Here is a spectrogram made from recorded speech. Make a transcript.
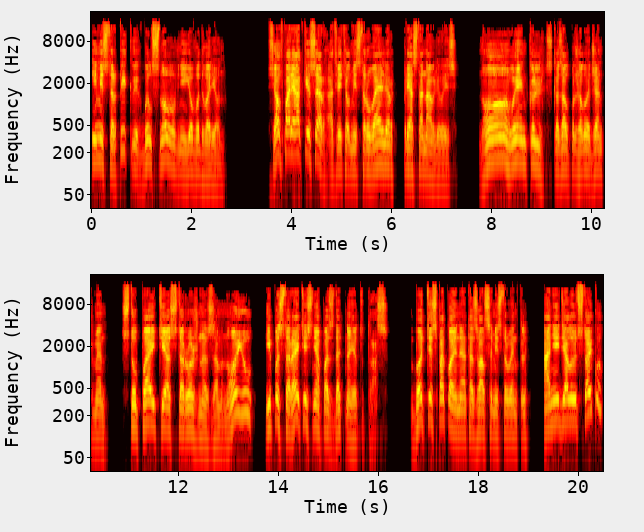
и мистер Пиквик был снова в нее водворен. — Все в порядке, сэр, — ответил мистер Уэллер, приостанавливаясь. — Ну, Уинкль, — сказал пожилой джентльмен, Ступайте осторожно за мною и постарайтесь не опоздать на этот раз. — Будьте спокойны, — отозвался мистер Уинкль. — Они делают стойку?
